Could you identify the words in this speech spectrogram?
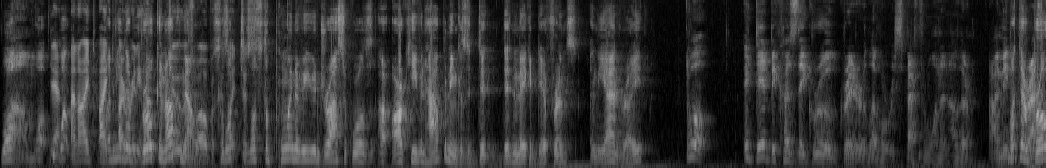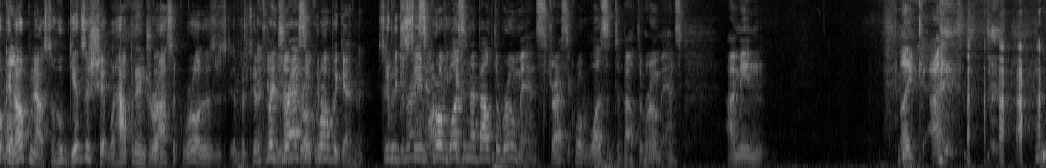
Well, Um, well, yeah, well, and I- I- mean, I they're really broken up now. well, so what, just- what's the point of even Jurassic World's arc even happening? Because it did, didn't make a difference in the end, right? Well, it did because they grew a greater level of respect for one another. I mean, But they're Jurassic broken World- up now, so who gives a shit what happened in Jurassic World? It's just, it's But Jurassic broken World- up again. It's going to be the Jurassic same World wasn't again. about the romance. Jurassic World wasn't about the romance. I mean, like I.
